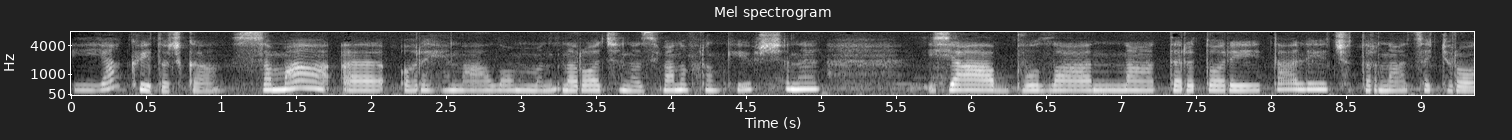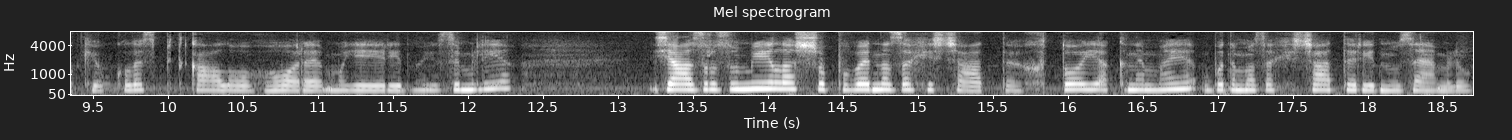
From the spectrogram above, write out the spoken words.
І я квіточка, сама е, оригіналом народжена з Івано-Франківщини. Я була на території Італії 14 років, коли спіткало горе моєї рідної землі. Я зрозуміла, що повинна захищати. Хто, як не ми, будемо захищати рідну землю.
